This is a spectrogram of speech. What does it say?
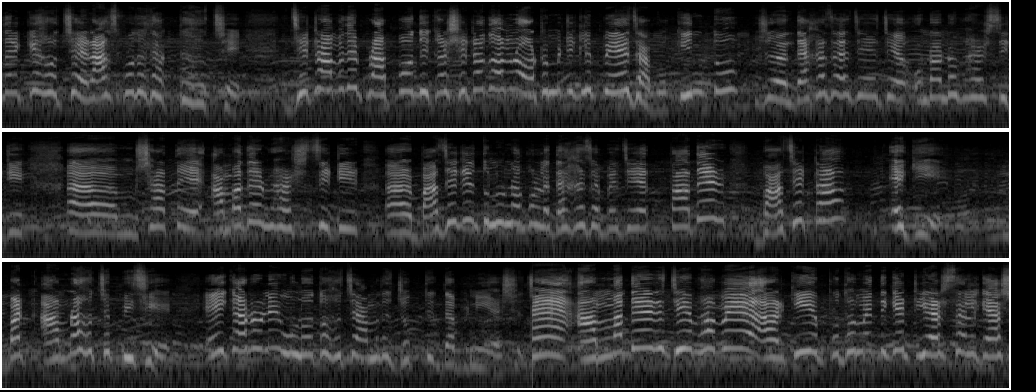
আমাদেরকে হচ্ছে রাজপথে থাকতে হচ্ছে। যেটা আমাদের প্রাপ্য অধিকার, সেটা তো আমরা অটোমেটিকলি পেয়ে যাব। কিন্তু দেখা যায় যে যে অন্যান্য ভার্সিটির সাথে আমাদের ভার্সিটির বাজেটের তুলনা করলে দেখা যাবে যে তাদের বাজেটটা এগিয়ে। বাট আমরা হচ্ছে পিছিয়ে। এই কারণেই মূলত হচ্ছে আমাদের যুক্তির দাবি নিয়ে এসেছে। হ্যাঁ আমাদের যেভাবে আর কি প্রথমের দিকে টিয়ার সেল গ্যাস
